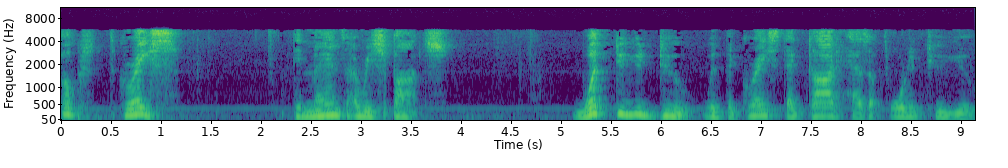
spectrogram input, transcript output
Folks, grace demands a response. What do you do with the grace that God has afforded to you?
